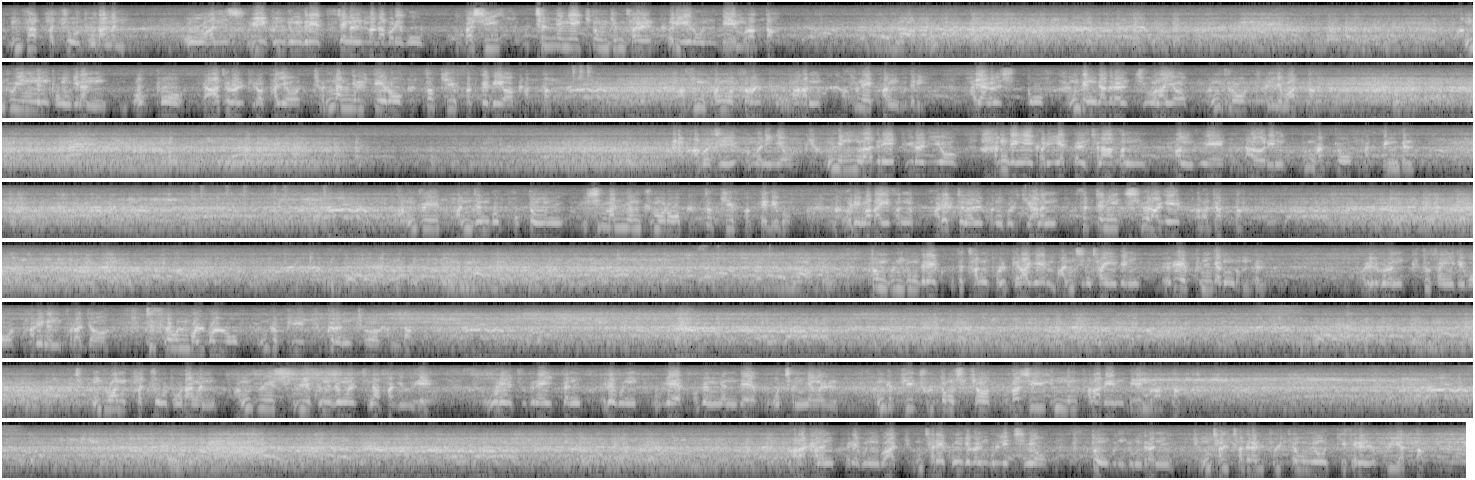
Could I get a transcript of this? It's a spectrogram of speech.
인사파초 도당은 오한 시위 군중들의 투쟁을 막아보려고 다시 수천 명의 기동 경찰을 거리에로 내몰았다. 광주에 있는 봉기는 목포, 나주를 비롯하여 전남 일대로 급속히 확대되어 갔다. 가순 광업소를 폭파한 가순의 광부들이 화약을 싣고 항쟁자들을 지원하여 광주로 달려왔다. 아버지, 어머니며 평민 누나들의 뒤를 이어 항쟁의 거리에 떨쳐나선 광주의 나어린 고등학교 학생들. 광주의 반정부 폭동은 20만 명 규모로 급속히 확대되고 거리마다 이선 화력전을 방불케 하는 습전이 치열하게 벌어졌다. 폭동 군중들의 거듭찬 돌벼락에 만신창이 된 열의 군장 놈들. 얼굴은 피투성이 되고 다리는 부러져 수치스러운 몰골로 황급히 툭그런 쳐간다. 전두환 파초 도당은 광주의 시위 군중을 진압하기 위해 서울에 주둔해 있던 괴뢰군 두개 법영연대 5천 명을 황급히 출동시켜 또다시 있는 탄압에 내몰았다. 발악하는 괴뢰군과 경찰의 공격을 물리치며 폭동군중들은 경찰차들을 불태우며 기세를 올렸다.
